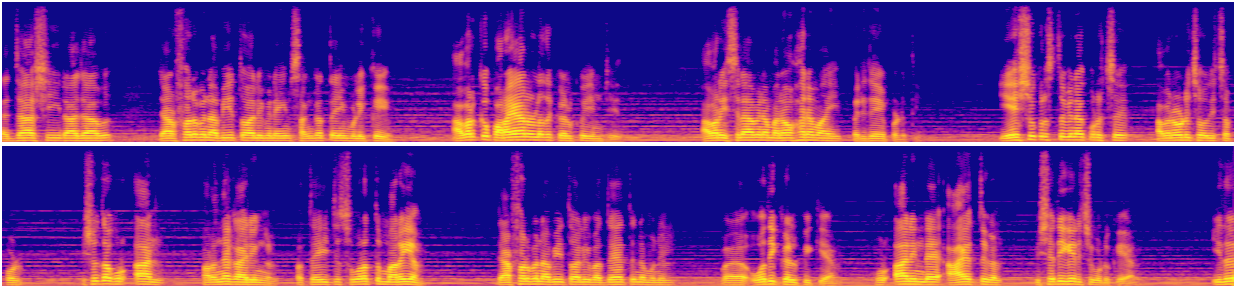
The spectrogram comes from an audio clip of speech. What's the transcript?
നജാഷി രാജാവ് ജാഫർ ബിൻ അബി താലിബിനെയും സംഘത്തെയും വിളിക്കുകയും അവർക്ക് പറയാനുള്ളത് കേൾക്കുകയും ചെയ്തു. അവർ ഇസ്ലാമിനെ മനോഹരമായി പരിചയപ്പെടുത്തി. യേശു ക്രിസ്തുവിനെക്കുറിച്ച് അവരോട് ചോദിച്ചപ്പോൾ വിശുദ്ധ ഖുർആൻ പറഞ്ഞ കാര്യങ്ങൾ പ്രത്യേകിച്ച് സൂറത്ത് Maryam Jafar bin Abi Talib അദ്ദേഹത്തിന്റെ മുന്നിൽ ഓതിക്കേൾപ്പിക്കുകയാണ് ഖുർആാനിന്റെ ആയത്തുകൾ വിശദീകരിച്ചു കൊടുക്കുകയാണ്. ഇത്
